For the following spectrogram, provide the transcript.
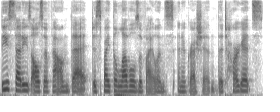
These studies also found that despite the levels of violence and aggression, the targets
